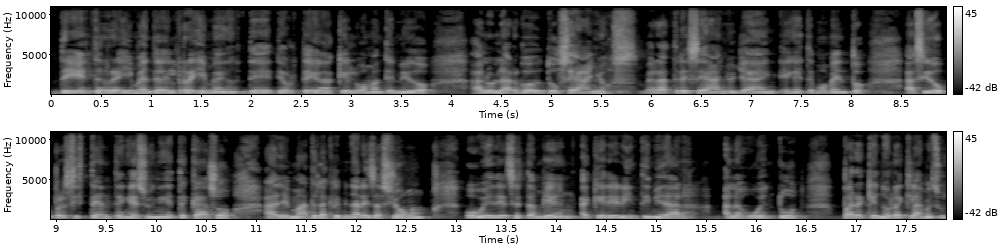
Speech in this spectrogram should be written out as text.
de este régimen, del régimen de, Ortega, que lo ha mantenido a lo largo de 12 años, ¿verdad? 13 años ya en, en este momento, ha sido persistente en eso. En este caso, además de la criminalización, obedece también a querer intimidar a la juventud para que no reclame su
